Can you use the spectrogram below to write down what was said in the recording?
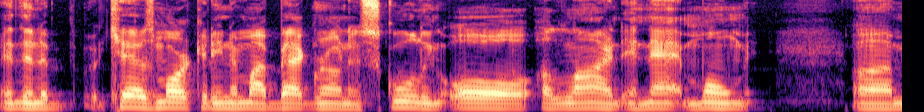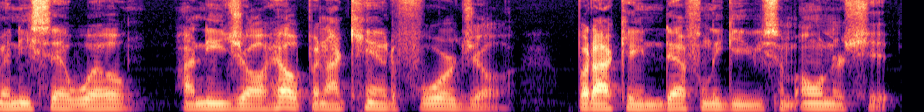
and then the Kev's marketing and my background in schooling all aligned in that moment um, and he said well i need y'all help and i can't afford y'all but i can definitely give you some ownership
